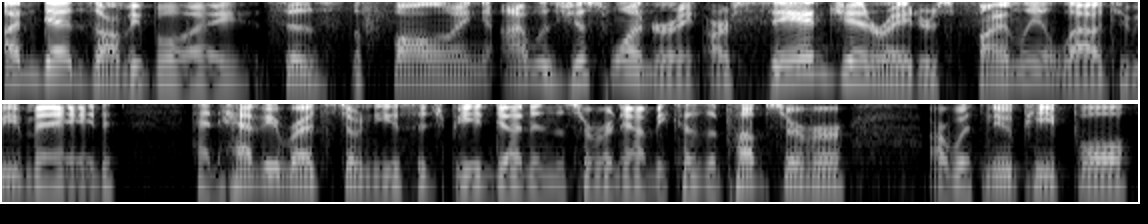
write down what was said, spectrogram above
Undead Zombie Boy. It says the following I was just wondering, are sand generators finally allowed to be made and heavy redstone usage being done in the server now because the pub server are with new people?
